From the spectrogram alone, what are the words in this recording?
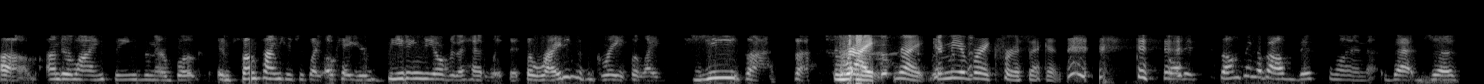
um, underlying themes in their books, and sometimes you're just like, okay, you're beating me over the head with it. The writing is great, but like, Jesus. right, right. Give me a break for a second. but it's something about this one that just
